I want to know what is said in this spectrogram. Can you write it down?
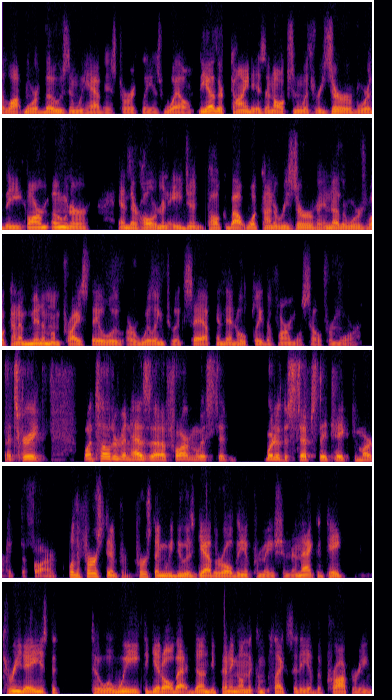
a, lot more of those than we have historically as well. The other kind is an auction with reserve, where the farm owner and their Halderman agent talk about what kind of reserve, in other words, what kind of minimum price they will, are willing to accept. And then hopefully the farm will sell for more. That's great. Once Halderman has a farm listed, what are the steps they take to market the farm? Well, the first first thing we do is gather all the information, and that could take three days to, to a week to get all that done, depending on the complexity of the property.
